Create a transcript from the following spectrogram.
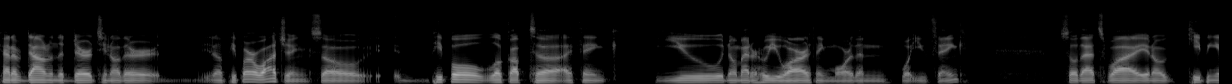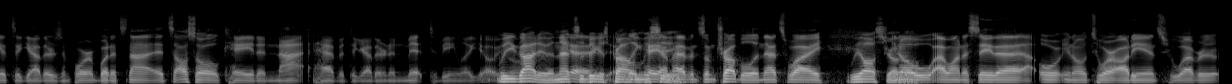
kind of down in the dirt, you know, they're you know, people are watching. So eh, people look up to I think you no matter who you are, I think more than what you think. So that's why, you know, keeping it together is important, but it's not it's also okay to not have it together and admit to being like, yo, Well, you got to, and that's the biggest problem like, we hey, I'm having some trouble and that's why We all struggle. you know, I want to say that, or you know, to our audience, whoever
